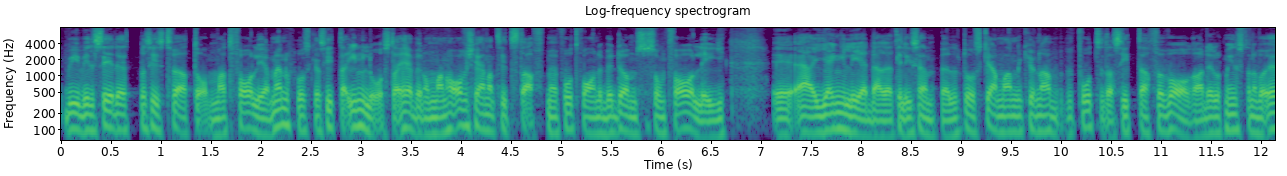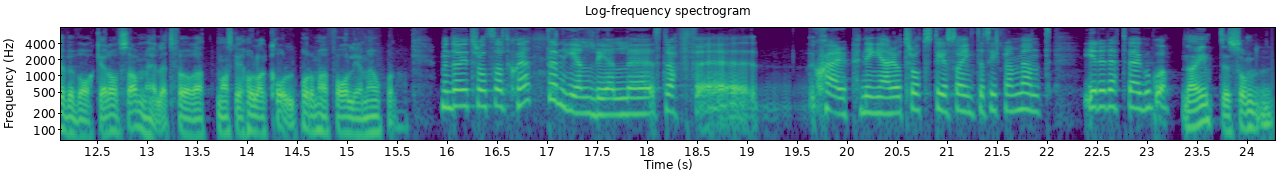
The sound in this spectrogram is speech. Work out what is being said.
Vi vill se det precis tvärtom. Att farliga människor ska sitta inlåsta även om man har avtjänat sitt straff men fortfarande bedöms som farlig, eh, är gängledare till exempel. Då ska man kunna fortsätta sitta förvarad eller åtminstone vara övervakad av samhället för att man ska hålla koll på de här farliga människorna. Men det har ju trots allt skett en hel del eh, straff skärpningar och trots det så har inte siffran vänt. Är det rätt väg att gå? Nej, inte som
